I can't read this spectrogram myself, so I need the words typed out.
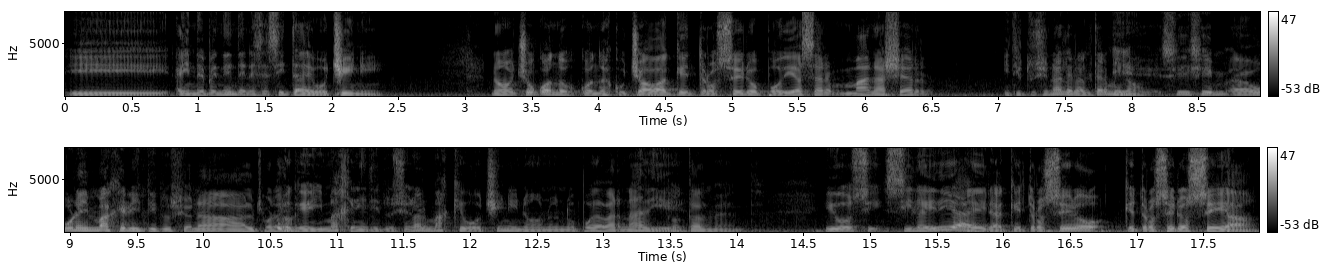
Y, e Independiente necesita de Bocini. No, yo cuando, cuando escuchaba que Trocero podía ser manager institucional, ¿era el término? Y, sí, sí, eh, una imagen institucional por ahí. Creo que imagen institucional más que Bocini no, no, no puede haber nadie. Totalmente. Digo, si, si la idea era que Trocero, que Trocero sea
